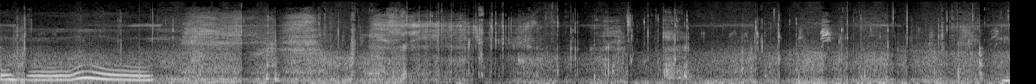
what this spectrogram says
อือหือ อย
